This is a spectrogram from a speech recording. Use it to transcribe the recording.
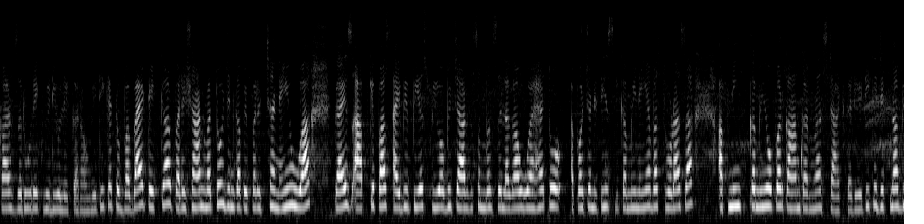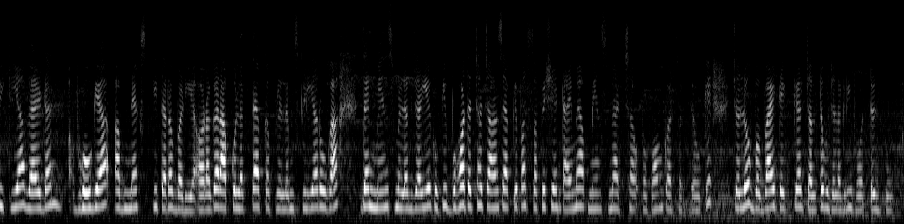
का ज़रूर एक वीडियो लेकर आऊँगी, ठीक है? तो बाय टेक केयर परेशान मत हो। जिनका पेपर अच्छा नहीं हुआ। गाइज़ आपके पास I B P S P O भी चार दिसंबर से लगा हुआ है तो अपॉर्चुनिटीज़ की कमी नहीं है। बस थोड़ा सा अपनी कमियों पर काम करना स्टार्ट करिए, ठीक है? जितना भी किया वेल डन अब हो गया, अब नेक्स्ट की तरफ़ बढ़िए। और अगर आपको लगता है आपका प्रिलिम्स क्लियर होगा देन मेंस में लग जाइए, क्योंकि बहुत अच्छा चांस है, आपके पास सफिशियंट टाइम है, आप मेंस में अच्छा परफॉर्म कर सकते हो ओके चलो बाय टेक केयर चलते मुझे लग रही बहुत बुक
